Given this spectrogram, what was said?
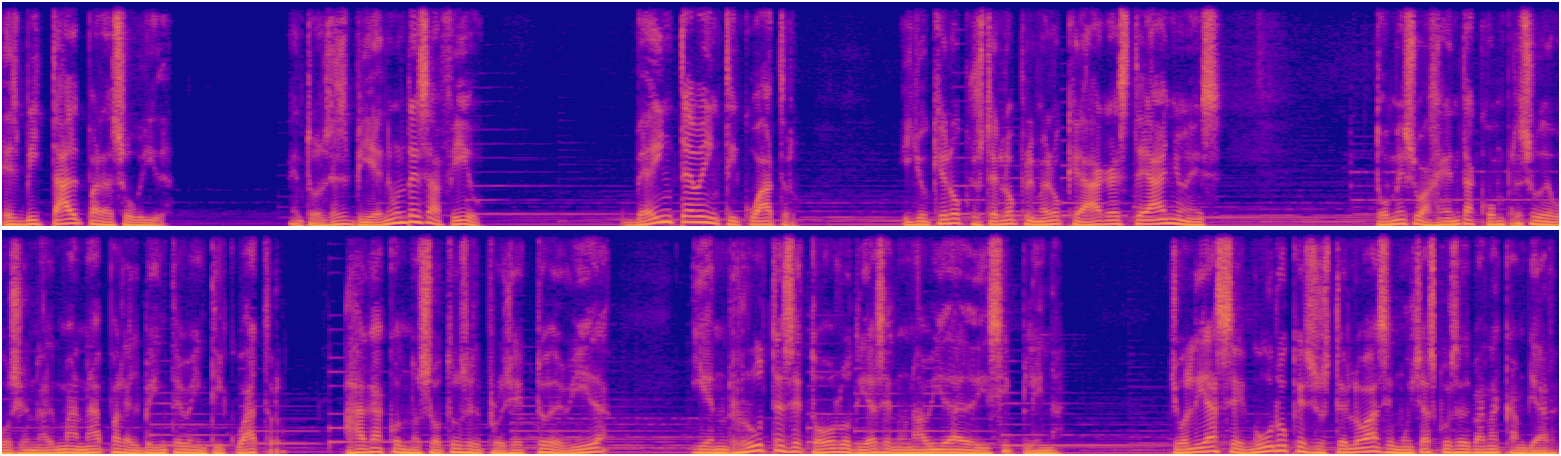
es vital para su vida. Entonces viene un desafío. 2024. Y yo quiero que usted lo primero que haga este año es tome su agenda, compre su devocional maná para el 2024. Haga con nosotros el proyecto de vida y enrútese todos los días en una vida de disciplina. Yo le aseguro que si usted lo hace, muchas cosas van a cambiar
